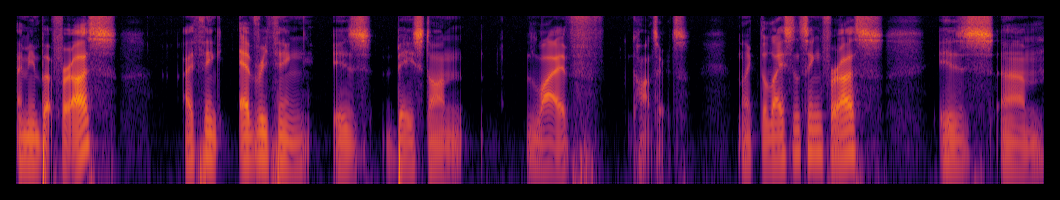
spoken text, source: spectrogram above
I mean, but for us, I think everything is based on live concerts. Like the licensing for us is um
